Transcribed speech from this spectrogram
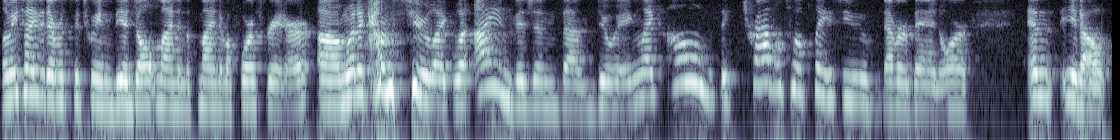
Let me tell you the difference between the adult mind and the mind of a fourth grader um, when it comes to like what I envisioned them doing. Like, oh, they travel to a place you've never been, or and you know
